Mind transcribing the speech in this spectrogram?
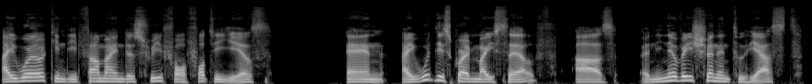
I work in the pharma industry for 40 years, and I would describe myself as an innovation enthusiast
